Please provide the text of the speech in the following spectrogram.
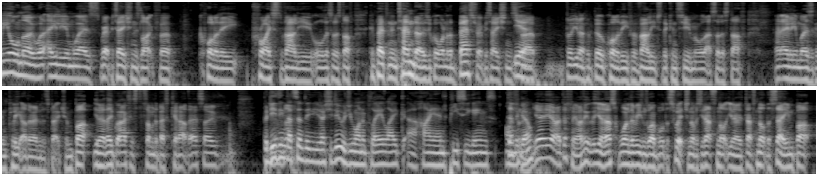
we all know what Alienware's reputation is like for quality, price, value, all this sort of stuff. Compared to Nintendo's, we've got one of the best reputations Yeah. for, for you know, for build quality, for value to the consumer, all that sort of stuff. And Alienware is a complete other end of the spectrum, but you know they've got access to some of the best kit out there, so But do you think No. that's something you'd actually do? Would you want to play like uh, high-end PC games on the go? Yeah, yeah, definitely. I think you know that's one of the reasons why I bought the Switch, and obviously that's not you know that's not the same, but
